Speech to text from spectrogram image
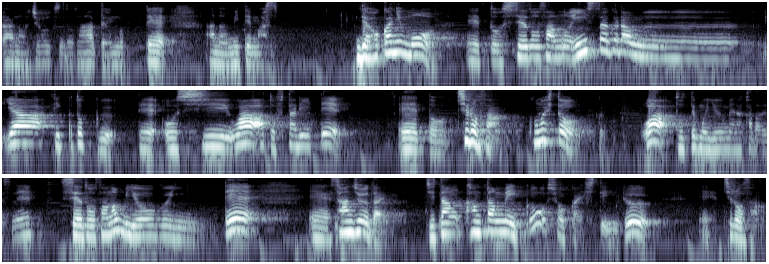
あの上手だなって思って、あの、見てます。で、他にも、えっ、と、資生堂さんのインスタグラムや TikTok で推しは、あと二人いて、えっ、と、チロさん。この人はとっても有名な方ですね。資生堂さんの美容部員で、えー、30代時短簡単メイクを紹介している、えー、チロさん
